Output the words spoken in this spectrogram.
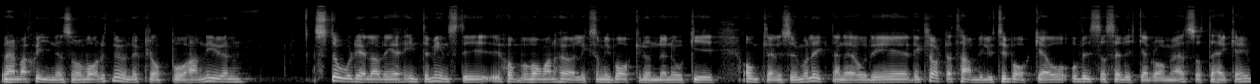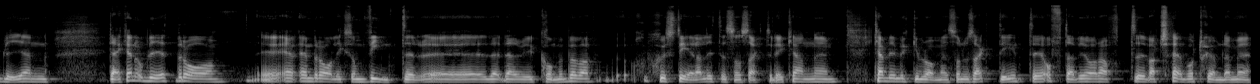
den här maskinen som har varit nu under Klopp. Och han är ju en stor del av det, inte minst i vad man hör liksom i bakgrunden och i omklädningsrum och liknande. Och det är, det är klart att han vill ju tillbaka och, och visa sig lika bra med. Så att det här kan ju bli en det här kan nog bli ett bra, eh, en bra liksom vinter eh, där vi kommer behöva justera lite som sagt och det kan, eh, kan bli mycket bra men som du sagt det är inte ofta vi har haft varit så här bortskämda med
